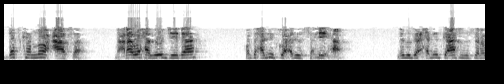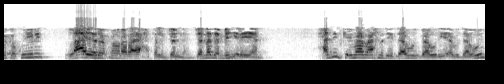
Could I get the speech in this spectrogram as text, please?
dadka noocaasa macnaha waxaa loo jeedaa horta xadiidku waa xadiis saxiixa. Nebiga xadiidka akhirkiisana wuxuu ku yihi laa yarixuuna raa'ixata aljanna. Jannada ma helayaan. Xadiidka imaam axmed iyo daawud baa weriyey abu daawud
